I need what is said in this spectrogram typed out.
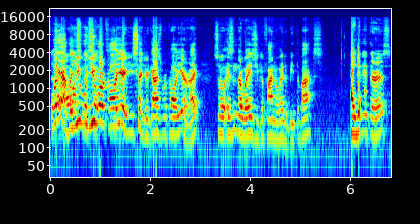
Well, yeah, but you the you work all year. You said your guys work all year, right? So isn't there ways you can find a way to beat the box? I Do you think there is?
